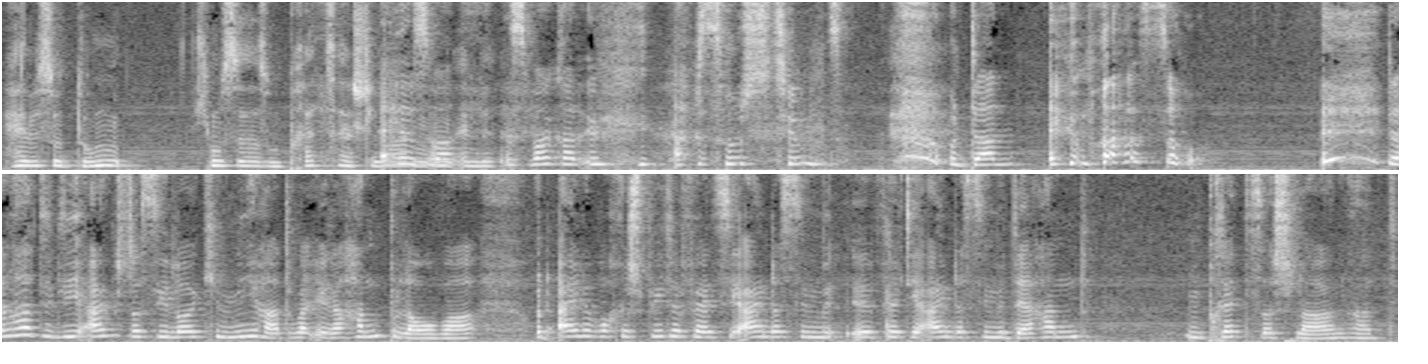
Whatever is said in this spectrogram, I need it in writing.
Hä, bist du dumm? Ich musste da so ein Brett zerschlagen Es war- am Ende. Es war gerade irgendwie. Ach so, stimmt. Und dann war es so. Dann hatte die Angst, dass sie Leukämie hat, weil ihre Hand blau war. Und eine Woche später fällt, sie ein, dass sie äh, fällt ihr ein, dass sie mit der Hand ein Brett zerschlagen hat.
